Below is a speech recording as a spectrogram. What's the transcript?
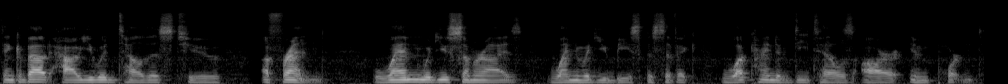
Think about how you would tell this to a friend. When would you summarize? When would you be specific? What kind of details are important?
